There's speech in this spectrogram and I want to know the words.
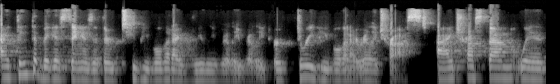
i think the biggest thing is that they're two people that i really really really or three people that i really trust. I trust them with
